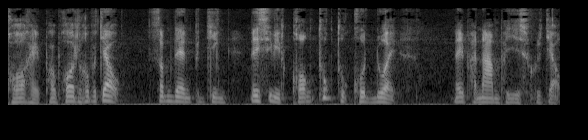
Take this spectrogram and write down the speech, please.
ขอให้พระพรของพระเจ้าสำแดงเป็นจริงในชีวิตของทุกๆคนด้วย ในพระนามพระเยซูคริสต์เจ้า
